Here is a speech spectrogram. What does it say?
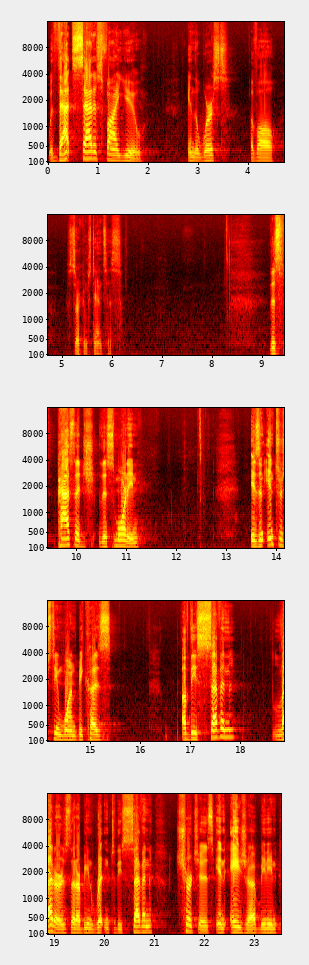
would that satisfy you in the worst of all circumstances. This passage this morning is an interesting one because of these seven letters that are being written to these seven churches in Asia, meaning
